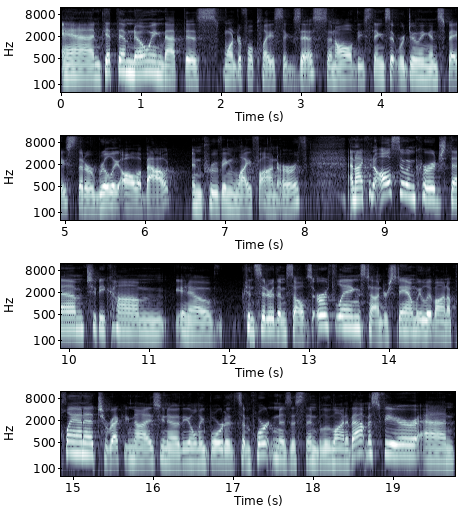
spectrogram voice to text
and get them knowing that this wonderful place exists and all these things that we're doing in space that are really all about improving life on Earth. And I can also encourage them to become, you know, consider themselves earthlings, to understand we live on a planet, to recognize, you know, the only border that's important is this thin blue line of atmosphere and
